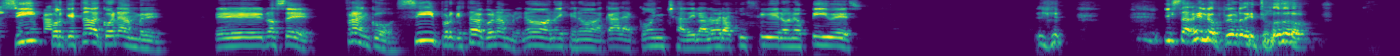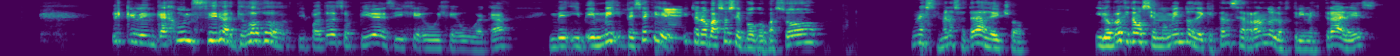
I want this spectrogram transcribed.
sí, porque estaba con hambre. No sé. Franco, sí, porque estaba con hambre. No, no dije, no, acá la concha de la lora, ¿qué hicieron los pibes? ¿Y sabés lo peor de todo? Es que le encajó un cero a todo, tipo a todos esos pibes, y dije, uy, dije, uh, acá. Y, pensé que esto no pasó hace poco, pasó unas semanas atrás, de hecho. Y lo peor es que estamos en momentos de que están cerrando los trimestrales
